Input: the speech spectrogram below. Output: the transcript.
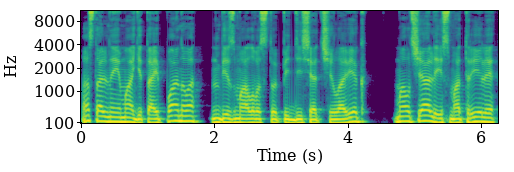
Остальные маги Тайпанова, без малого 150 человек, молчали и смотрели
